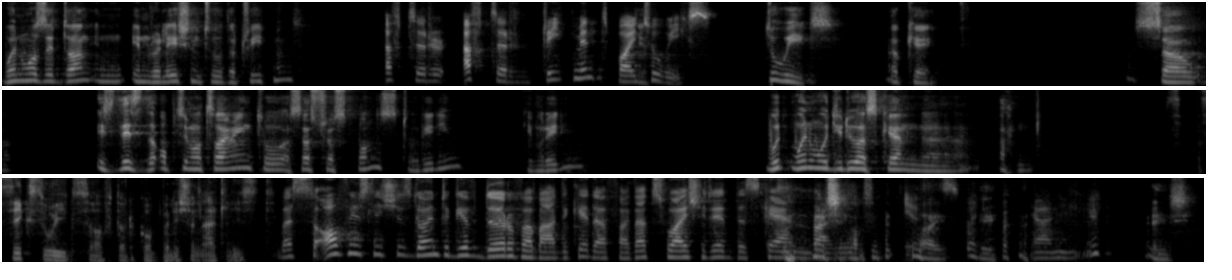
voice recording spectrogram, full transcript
When was it done in, in relation to the treatment? After, after treatment by two weeks. Two weeks. Okay. So, is this the optimal timing to assess response to radio, chemoradiation? When, when would you do a scan, uh, Ahmed? Six weeks after completion at least. بس obviously she's going to give durva بعد كده ف that's why she did the scan بعدين.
